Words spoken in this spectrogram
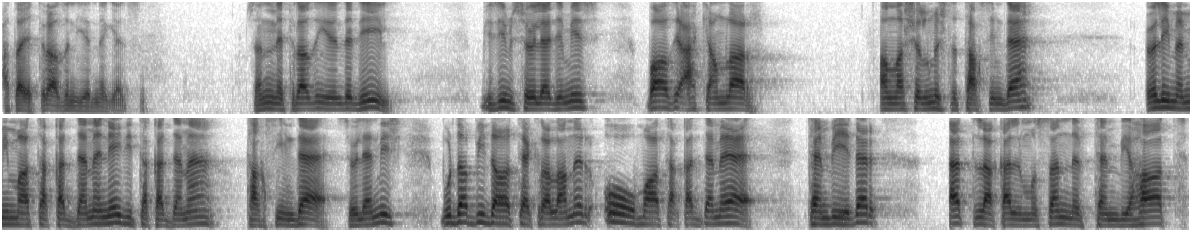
Ata itirazın yerine gelsin. Senin itirazın yerinde değil. Bizim söylediğimiz bazı ahkamlar anlaşılmıştı Taksim'de. Ölime mimma takaddeme neydi takaddeme? Taksim'de söylenmiş. Burada bir daha tekrarlanır. O ma takaddemeye tembih eder. Etlakal musannif tembihat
